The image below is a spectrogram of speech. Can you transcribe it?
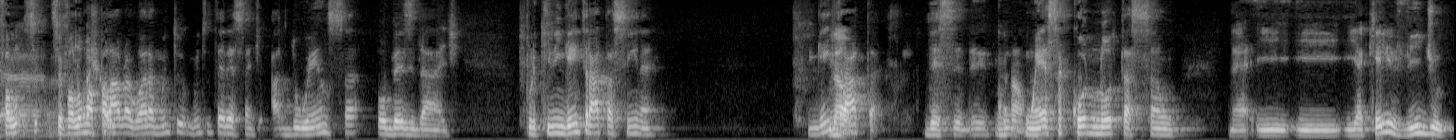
Falou, é, você falou uma palavra que... agora muito, muito interessante, a doença obesidade. Porque ninguém trata assim, né? Ninguém Não. trata desse, de, com, com, essa conotação. Né? E, e, e aquele vídeo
